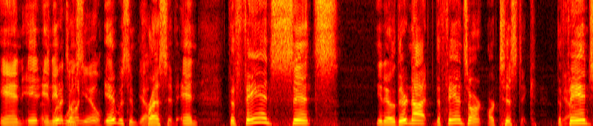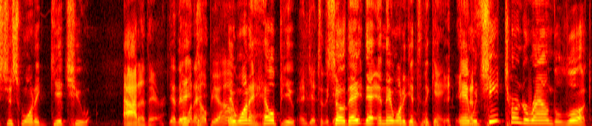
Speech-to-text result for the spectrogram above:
and it and it was on you. it was impressive, and the fans sense, you know, they're not the fans aren't artistic. The Yeah. fans just want to get you out of there. Yeah, they wanna help you out. They want to help you And get to the So game. they, they and they want to get to the game. And when she turned around to look,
